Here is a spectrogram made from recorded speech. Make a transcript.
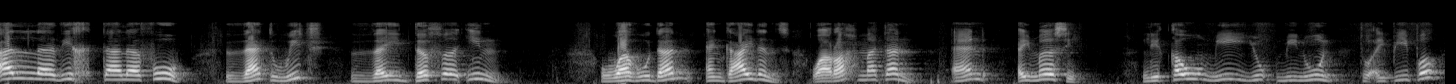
الَّذِي اخْتَلَفُوا that which they differ in وَهُدًى and guidance وَرَحْمَةً and a mercy لِقَوْمِ يُؤْمِنُونَ to a people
